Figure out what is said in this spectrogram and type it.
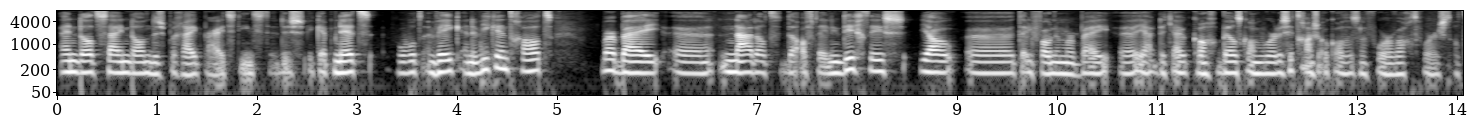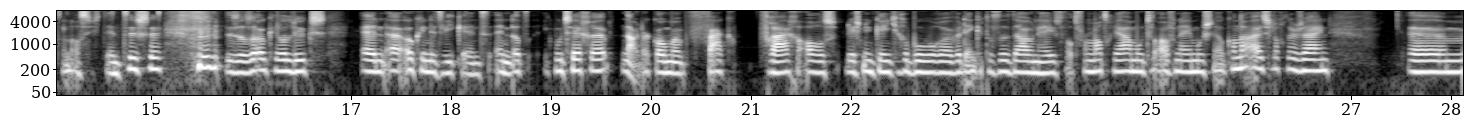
En dat zijn dan dus bereikbaarheidsdiensten. Dus ik heb net bijvoorbeeld een week en een weekend gehad, waarbij uh, nadat de afdeling dicht is, jouw uh, telefoonnummer bij, ja, dat jij kan gebeld kan worden. Er zit trouwens ook altijd een voorwacht voor, er staat een assistent tussen. dus dat is ook heel luxe. En ook in het weekend. En dat, ik moet zeggen, nou, daar komen vaak vragen als, er is nu een kindje geboren, we denken dat het down heeft, wat voor materiaal moeten we afnemen, hoe snel kan de uitslag er zijn? Um,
